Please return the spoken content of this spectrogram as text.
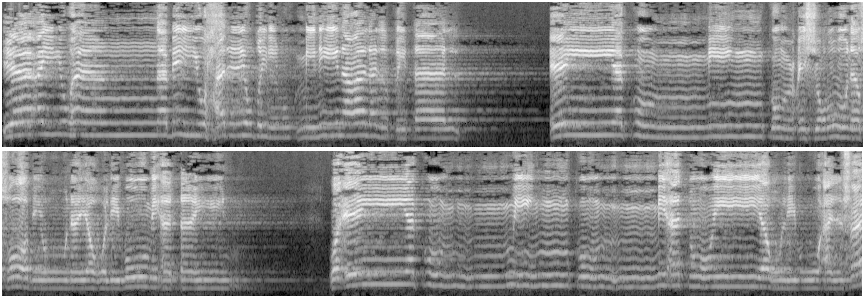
يا أيها النبي حرض المؤمنين على القتال. إن يكن منكم عشرون صابرون يغلبوا مئتين. وإن يكن منكم مئة يغلبوا ألفا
